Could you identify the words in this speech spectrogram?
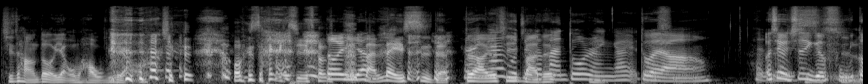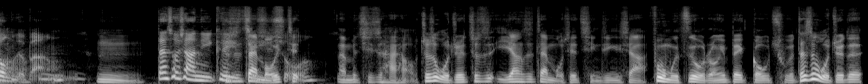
其实好像都一样，我们好无聊，我们三个其实都一样，蛮类似的，对啊，尤其我觉得蛮多人应该也对啊，而且是一个浮动的吧，嗯，但是我想你可以就是在某一那么其实还好，就是我觉得就是一样是在某些情境下，父母自我容易被勾出的。但是我觉得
